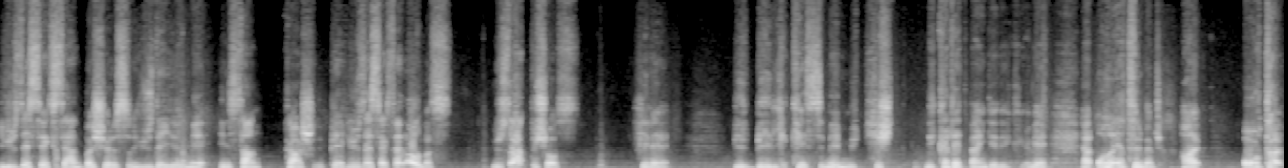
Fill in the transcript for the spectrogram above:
yüzde seksen başarısını yüzde yirmi insan karşılıyor. Peki yüzde seksen olmasın. Yüzde altmış olsun. Yine bir belli kesime müthiş dikkat etmen gerekiyor ve yani ona yatırım yapacaksın. Ha orta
